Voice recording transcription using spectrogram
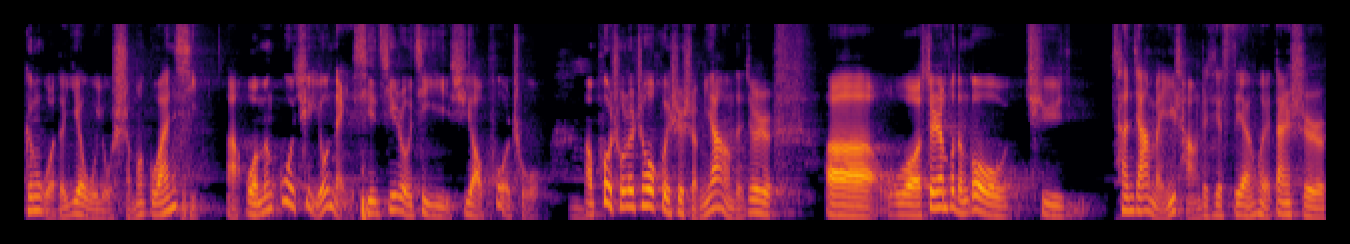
跟我的业务有什么关系啊？我们过去有哪些肌肉记忆需要破除啊？破除了之后会是什么样的？就是呃，我虽然不能够去参加每一场这些私研会，但是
